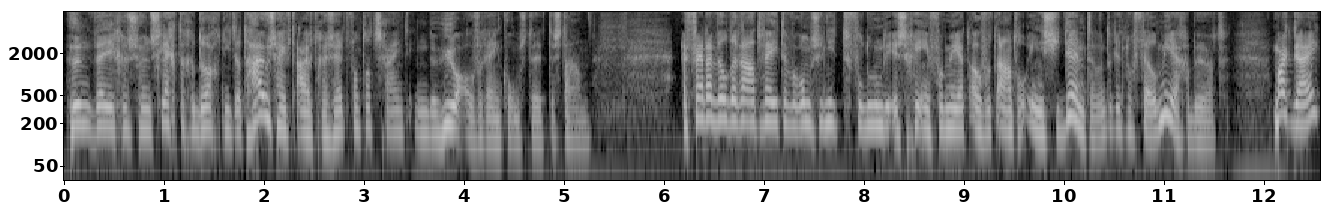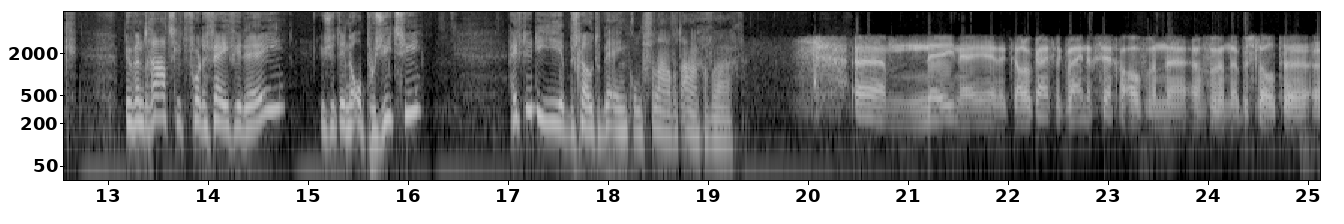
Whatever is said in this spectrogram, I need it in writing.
hun wegens hun slechte gedrag niet het huis heeft uitgezet... want dat schijnt in de huurovereenkomsten te staan. En verder wil de Raad weten waarom ze niet voldoende is geïnformeerd... over het aantal incidenten, want er is nog veel meer gebeurd. Mark Dijk, u bent raadslid voor de VVD, u zit in de oppositie. Heeft u die besloten bijeenkomst vanavond aangevraagd? Um, nee, nee. En ik kan ook eigenlijk weinig zeggen over een, uh, over een besloten uh,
